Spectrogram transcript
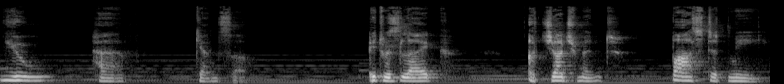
You have cancer. It was like a judgment passed at me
